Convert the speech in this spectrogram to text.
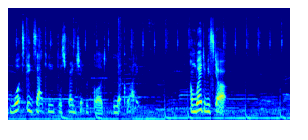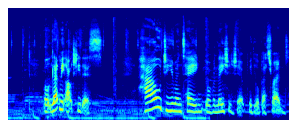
what exactly does friendship with God look like? And where do we start? Well, let me ask you this How do you maintain your relationship with your best friend?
